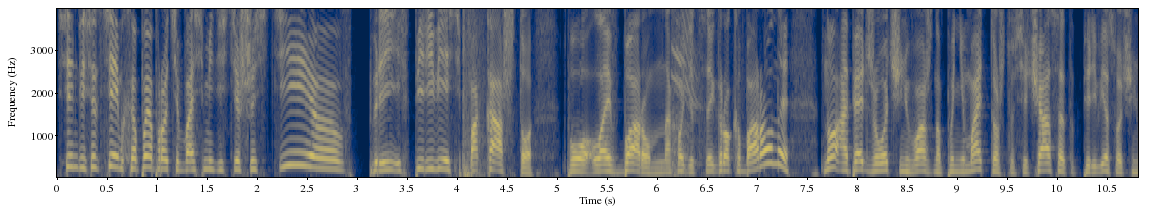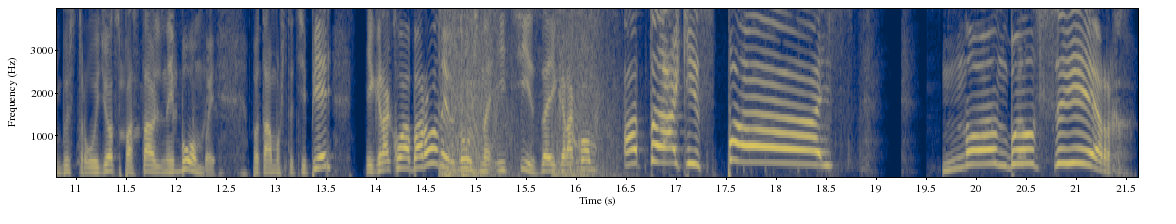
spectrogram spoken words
77 хп против 86. Э, в в перевесе пока что по лайфбару находится игрок обороны. Но, опять же, очень важно понимать то, что сейчас этот перевес очень быстро уйдет с поставленной бомбой. Потому что теперь игроку обороны нужно идти за игроком атаки. Спайс! Но он был сверх.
